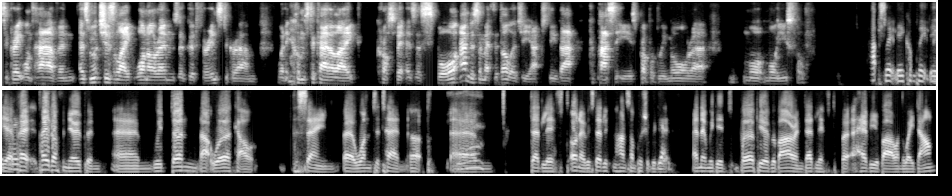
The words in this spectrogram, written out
it's a great one to have. And as much as like one RMs are good for Instagram, when it comes to kind of like CrossFit as a sport and as a methodology, actually that capacity is probably more uh, more more useful. Absolutely, completely. Yeah, pay, paid off in the open. Um, we'd done that workout the same, uh, one to ten up. Um, yeah. Deadlift. Oh no, it's deadlift and handstand push up we did, yeah. and then we did burpee over bar and deadlift, but a heavier bar on the way down.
